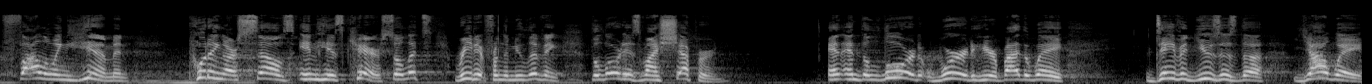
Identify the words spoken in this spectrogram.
following him and putting ourselves in his care. So let's read it from the New Living. The Lord is my shepherd. And, and the Lord word here, by the way, David uses the Yahweh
